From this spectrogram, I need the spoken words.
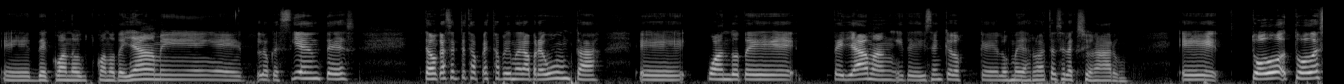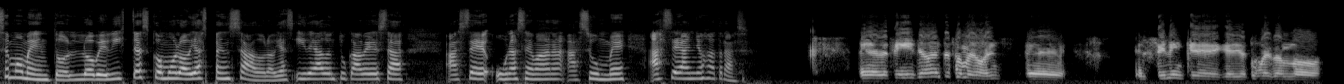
de cuando, cuando te llamen, lo que sientes. Tengo que hacerte esta, esta primera pregunta. Cuando te, te llaman y te dicen que los, que los Medias Rojas te seleccionaron, eh, todo, todo ese momento, ¿lo viviste como lo habías pensado? ¿Lo habías ideado en tu cabeza hace una semana, hace un mes, hace años atrás? Eh, definitivamente fue mejor. Eh, el feeling que, que yo tuve cuando,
